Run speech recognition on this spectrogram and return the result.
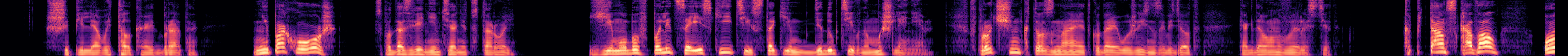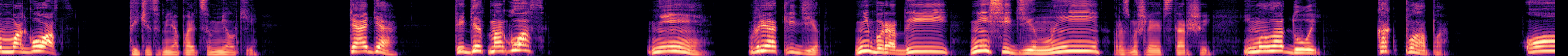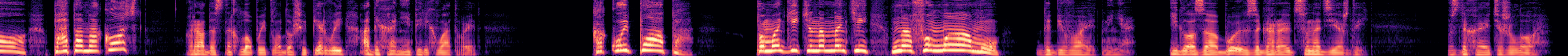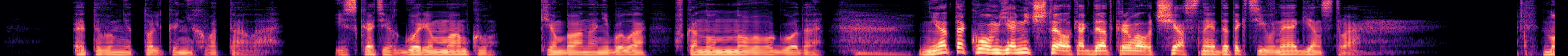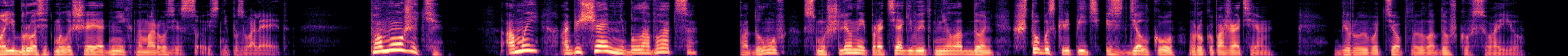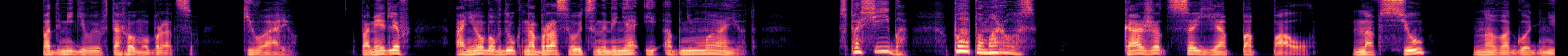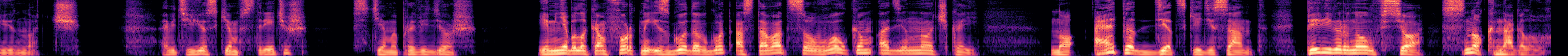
Шепелявый толкает брата. «Не похож», — с подозрением тянет второй. Ему бы в полицейский идти с таким дедуктивным мышлением. Впрочем, кто знает, куда его жизнь заведет, когда он вырастет. «Капитан сказал, он Мороз!» — тычет в меня пальцем мелкий. «Дядя, ты Дед Мороз?» «Не, вряд ли дед. Ни бороды, ни седины», — размышляет старший. «И молодой, как папа». «О, папа Макос?» — радостно хлопает ладоши первый, а дыхание перехватывает. «Какой папа? Помогите нам найти нашу маму!» — добивает меня, и глаза обоих загораются надеждой. Вздыхая тяжело. Этого мне только не хватало. Искать их горем мамку, кем бы она ни была, в канун Нового года. Не о таком я мечтал, когда открывал частное детективное агентство. Но и бросить малышей одних на морозе совесть не позволяет. «Поможете? А мы обещаем не баловаться». Подумав, смышленый протягивает мне ладонь, чтобы скрепить сделку рукопожатием. Беру его теплую ладошку в свою. Подмигиваю второму братцу. Киваю. Помедлив, они оба вдруг набрасываются на меня и обнимают. «Спасибо, Папа Мороз!» Кажется, я попал на всю новогоднюю ночь. А ведь ее с кем встретишь, с тем и проведешь. И мне было комфортно из года в год оставаться волком-одиночкой. Но этот детский десант перевернул все с ног на голову.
